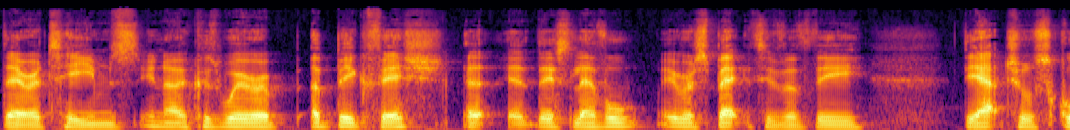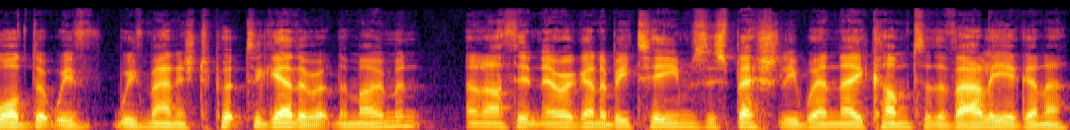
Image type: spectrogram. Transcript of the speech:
there are teams, you know, because we're a, a, big fish at, at, this level, irrespective of the the actual squad that we've we've managed to put together at the moment. And I think there are going to be teams, especially when they come to the valley, are going to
